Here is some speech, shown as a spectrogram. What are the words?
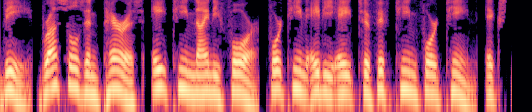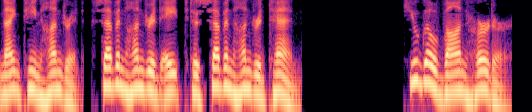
v. Brussels and Paris, 1894, 1488–1514, Ix 1900, 708–710 Hugo von Hurter,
